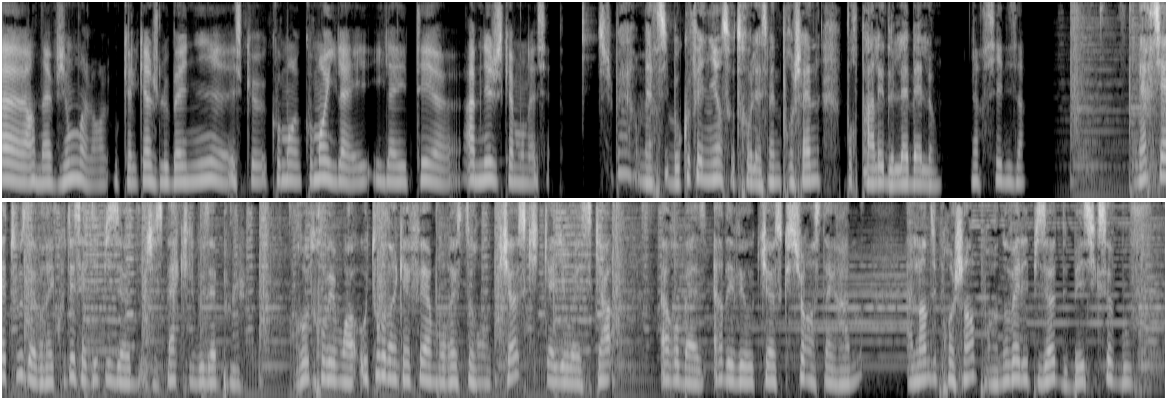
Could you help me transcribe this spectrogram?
euh, un avion? Alors, auquel cas je le bannis. Est-ce que comment comment il a il a été amené jusqu'à mon assiette? Super. Merci beaucoup, Fanny. On se retrouve la semaine prochaine pour parler de label. Merci, Elisa. Merci à tous d'avoir écouté cet épisode. J'espère qu'il vous a plu. Retrouvez-moi autour d'un café à mon restaurant kiosque KIOSK rdvo kiosque sur Instagram. À lundi prochain pour un nouvel épisode de Basics of Bouffe.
